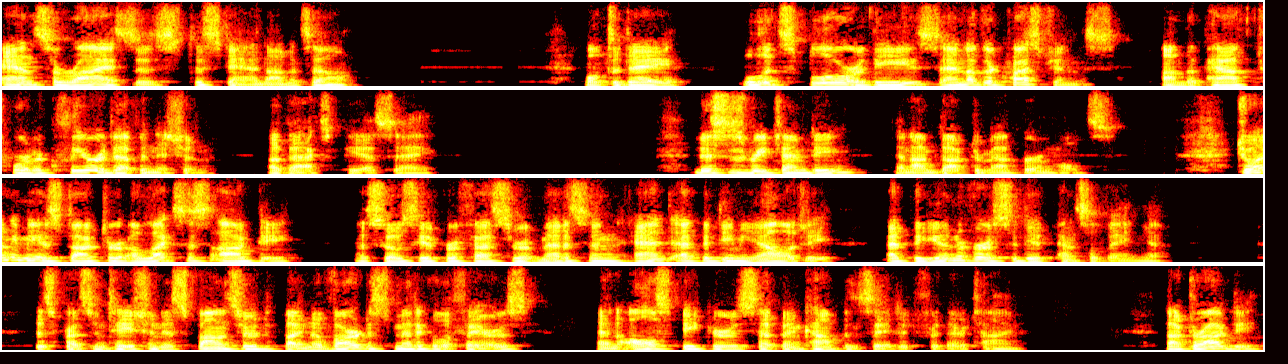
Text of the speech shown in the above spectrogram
and psoriasis to stand on its own? Well, today, we'll explore these and other questions on the path toward a clearer definition of AXPSA. This is ReachMD, and I'm Dr. Matt Birnholz. Joining me is Dr. Alexis Ogdie, Associate Professor of Medicine and Epidemiology at the University of Pennsylvania. This presentation is sponsored by Novartis Medical Affairs, and all speakers have been compensated for their time. Dr. Ogdie,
